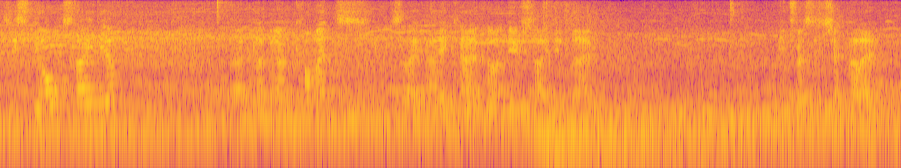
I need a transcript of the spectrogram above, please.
Is this the old stadium? Uh, let me know in comments. Hey, I've got a new stadium now. Interested to check that out.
